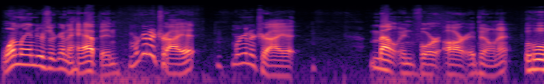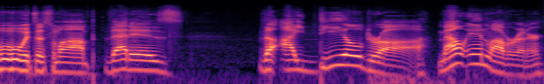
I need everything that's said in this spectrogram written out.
one landers are going to happen. We're going to try it. We're going to try it. Mountain for our opponent. Ooh, it's a swamp. That is the ideal draw. Mountain, Lava Runner.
